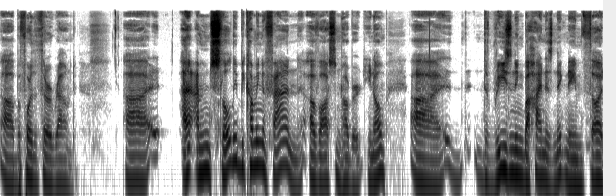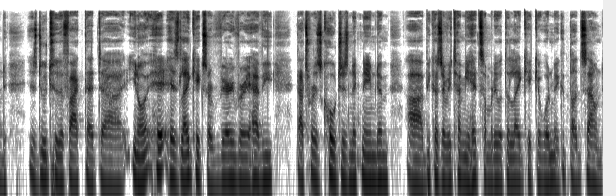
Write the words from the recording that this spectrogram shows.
uh, before the third round. Uh, I, am slowly becoming a fan of Austin Hubbard. You know, uh, the reasoning behind his nickname Thud is due to the fact that uh, you know his leg kicks are very very heavy. That's what his coaches nicknamed him uh, because every time you hit somebody with a leg kick, it would make a thud sound.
